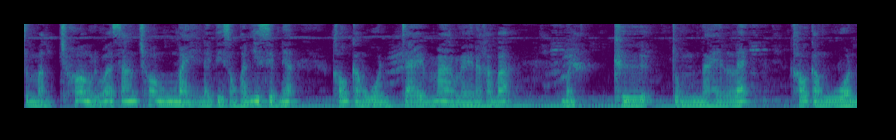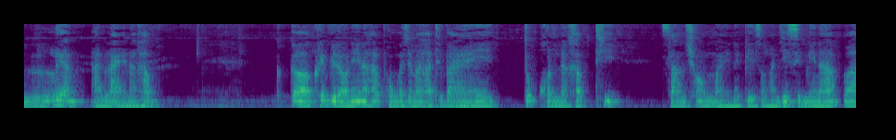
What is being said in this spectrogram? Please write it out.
สมัครช่องหรือว่าสร้างช่องใหม่ในปี 2020 เนี่ยเขากังวลใจมากเลยนะครับว่ามันคือตรงไหนและเขากังวลเรื่องอะไรนะครับ ก็คลิปวิดีโอนี้นะครับ ผมก็จะมาอธิบายให้ทุกคนนะครับที่สร้างช่องใหม่ในปี 2020 นี้นะครับว่า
